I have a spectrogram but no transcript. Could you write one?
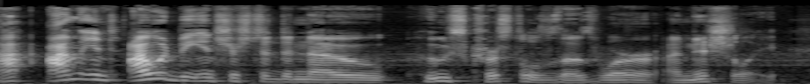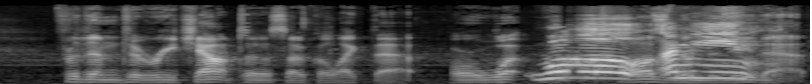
I, I'm in, I would be interested to know whose crystals those were initially for them to reach out to Ahsoka like that, or what Well, I mean, do that.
